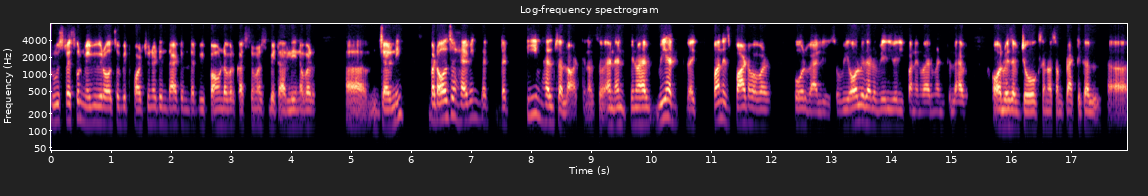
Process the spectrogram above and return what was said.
too stressful. Maybe we're also a bit fortunate in that in that we found our customers a bit early in our uh, journey. But also having that that team helps a lot you know. So and and you know have, we had like fun is part of our core value so we always had a very very fun environment to have always have jokes and you know, some practical uh,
